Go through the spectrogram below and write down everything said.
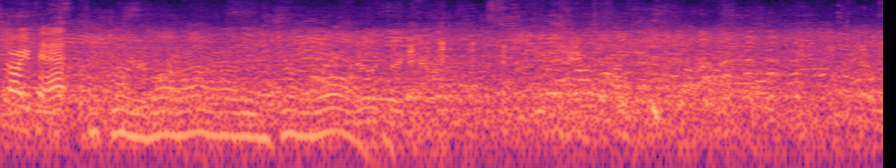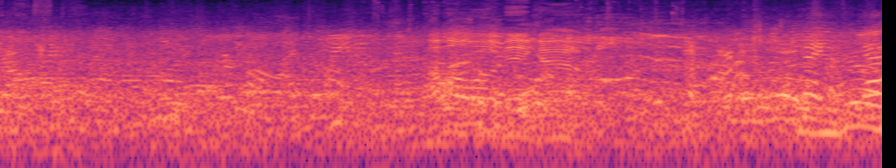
sorry, Pat. Turn it on. I don't know how to turn it on.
